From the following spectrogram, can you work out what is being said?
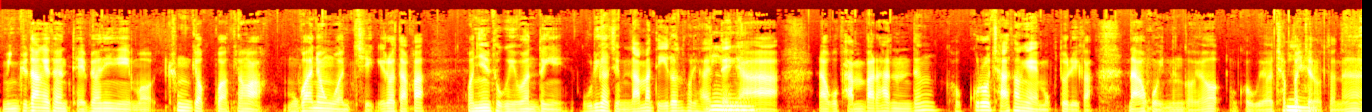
민주당에서는 대변인이 뭐 충격과 경악, 무관용 원칙 이러다가 권인숙 의원 등이 우리가 지금 남한테 이런 소리 할 음. 때냐라고 반발하는 등 거꾸로 자성의 목소리가 나오고 있는 거요, 거고요. 첫 번째로서는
